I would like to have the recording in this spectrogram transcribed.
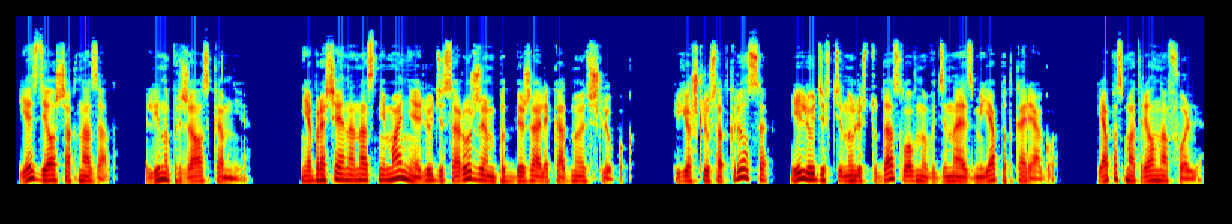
Я сделал шаг назад. Лина прижалась ко мне. Не обращая на нас внимания, люди с оружием подбежали к одной из шлюпок. Ее шлюз открылся, и люди втянулись туда, словно водяная змея под корягу. Я посмотрел на Фолли.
